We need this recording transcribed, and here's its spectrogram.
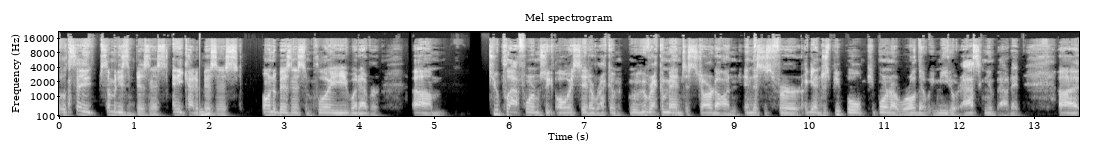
Let's say somebody's in business, any kind of mm-hmm. business, own a business, employee, whatever. Um, two platforms we always say to recommend we recommend to start on, and this is for again just people people in our world that we meet who are asking about it. Uh,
